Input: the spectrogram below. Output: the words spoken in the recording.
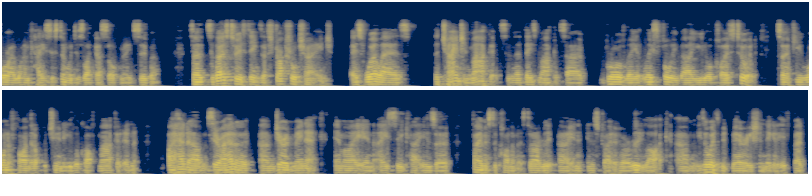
401k system, which is like our self-managed super. So, so those two things are structural change as well as the change in markets and that these markets are broadly at least fully valued or close to it. So if you want to find that opportunity, look off market. And I had, um, Sarah, I had a um, Gerard Minack, M-I-N-A-C-K, is a famous economist that uh, in, in, Australia who I really like. Um, he's always a bit bearish and negative, but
